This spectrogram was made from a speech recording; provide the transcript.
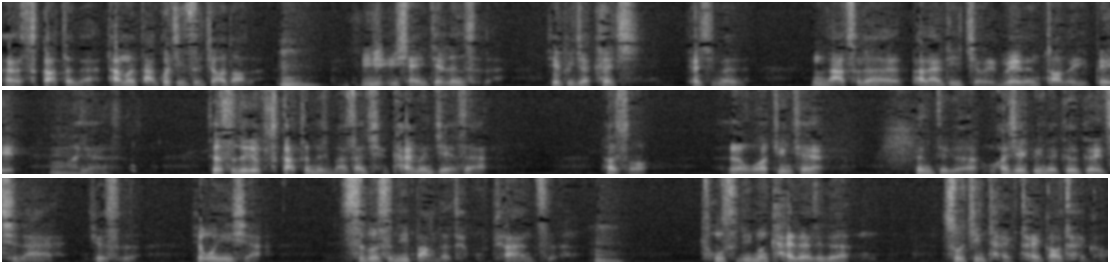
呃，Scott 呢，他们打过几次交道了，嗯，以以前已经认识了，就比较客气，客气嘛，拿出了白兰地酒，每人倒了一杯，嗯。好像是，这是这个 Scott 呢，马上去开门见山，他说，嗯，我今天跟这个王建兵的哥哥一起来，就是先问一下，是不是你绑的这这案子？嗯，同时你们开的这个赎金太太高太高，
